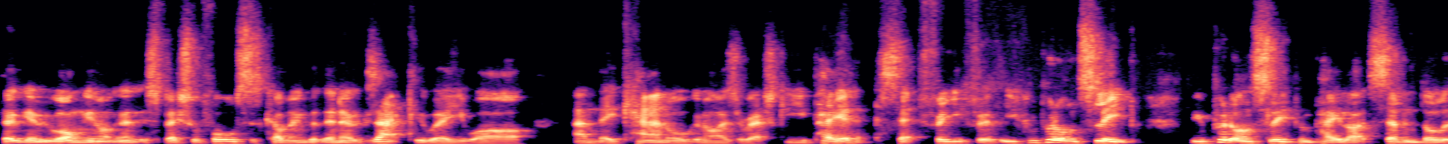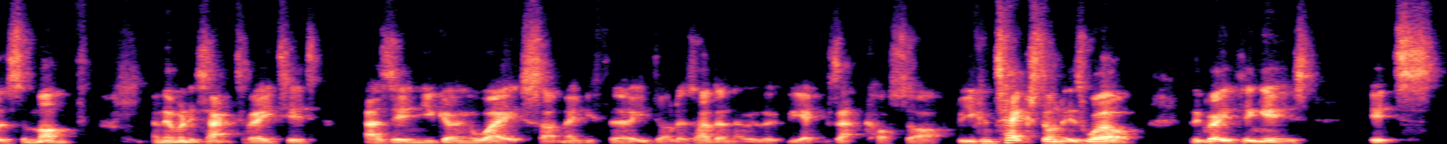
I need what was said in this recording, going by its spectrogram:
don't get me wrong, you're not going to get special forces coming, but they know exactly where you are and they can organise a rescue. You pay a set fee for it, you can put on sleep. You put it on sleep and pay like seven dollars a month, and then when it's activated, as in you're going away, it's like maybe thirty dollars. I don't know what the exact costs are, but you can text on it as well. The great thing is it's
